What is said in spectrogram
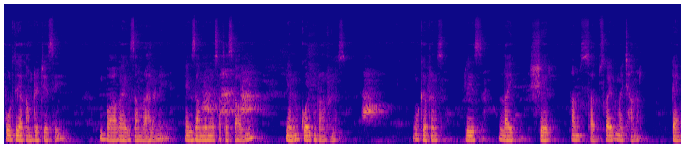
పూర్తిగా కంప్లీట్ చేసి బాగా ఎగ్జామ్ రాయాలని ఎగ్జామ్లో నేను సక్సెస్ కావాలని నేను కోరుకుంటున్నాను friends. Okay friends please like share and subscribe my channel. Thank you.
